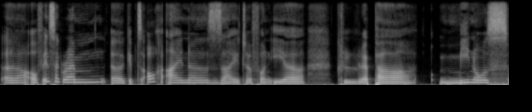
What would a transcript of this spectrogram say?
Äh, auf Instagram äh, gibt es auch eine Seite von ihr, Klöpper minus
